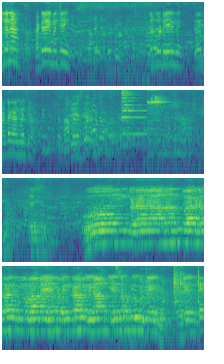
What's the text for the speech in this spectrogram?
భోజన కట్టెలు మంచి దొడ్డు దొడ్డు వేయండి మంట కాని మంచిగా. ఓం గణాన్వా గణపతి మహామే కవింకా వీణాం పెట్టేయండి పెట్టేయండి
